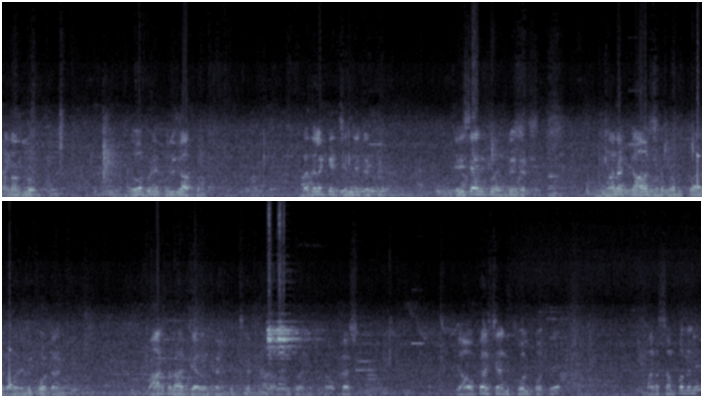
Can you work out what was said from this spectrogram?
వనరులు దోపిడి గురి కాకుండా ప్రజలకే చెందేటట్టు దేశానికి ఉండేటట్టు మనకు కావాల్సిన ప్రభుత్వాన్ని మనం ఎన్నుకోవడానికి భారత రాజ్యాంగం కల్పించినటువంటి అద్భుతమైనటువంటి అవకాశం ఈ అవకాశాన్ని కోల్పోతే మన సంపదని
